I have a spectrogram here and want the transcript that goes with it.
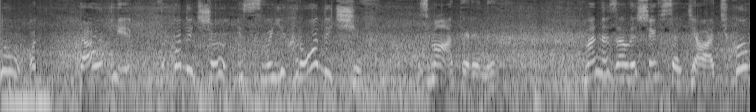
Ну, от, да, і виходить, що із своїх родичів, з материних, в мене залишився дядько,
